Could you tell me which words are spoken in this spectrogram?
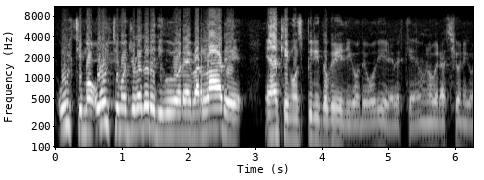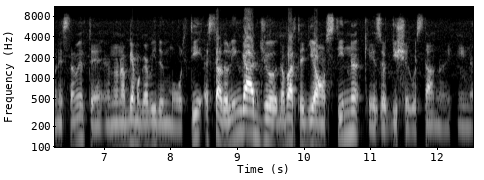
ultimo, ultimo giocatore di cui vorrei parlare e anche con spirito critico, devo dire, perché è un'operazione che onestamente non abbiamo capito in molti, è stato l'ingaggio da parte di Austin, che esordisce quest'anno in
